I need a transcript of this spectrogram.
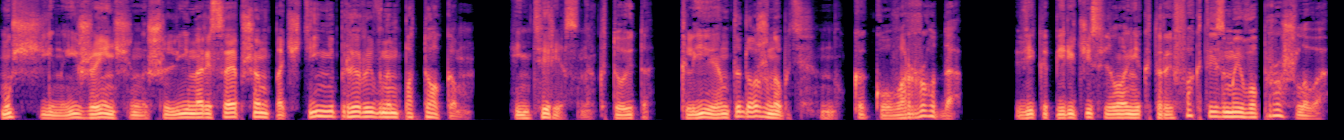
Мужчины и женщины шли на ресепшн почти непрерывным потоком. Интересно, кто это? Клиенты должно быть, но какого рода? Вика перечислила некоторые факты из моего прошлого.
